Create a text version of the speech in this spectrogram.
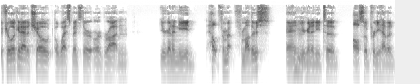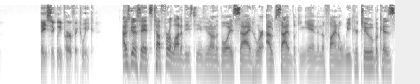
if you're looking at a Choate, a Westminster, or a Groton, you're going to need help from from others, and Mhm. you're going to need to also pretty have a basically perfect week. I was going to say it's tough for a lot of these teams, even on the boys' side, who are outside looking in in the final week or two, because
